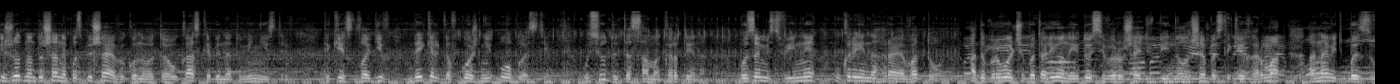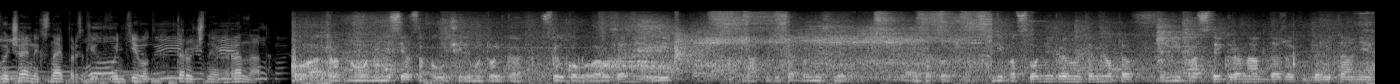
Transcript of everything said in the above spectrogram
і жодна душа не поспішає виконувати указ Кабінету міністрів. Таких складів декілька в кожній області. Усюди та сама картина. Бо замість війни Україна грає в АТО, а добровольчі батальйони і досі вирушають в бій не лише без таких гармат, а навіть без звичайних снайперських гвинтівок та ручних гранат. От родного министерства получили мы только стрелковое вооружение и да, 50 бронежилетов. Это точно. Ни подствольных гранатометов, ни простых гранат даже для метания,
